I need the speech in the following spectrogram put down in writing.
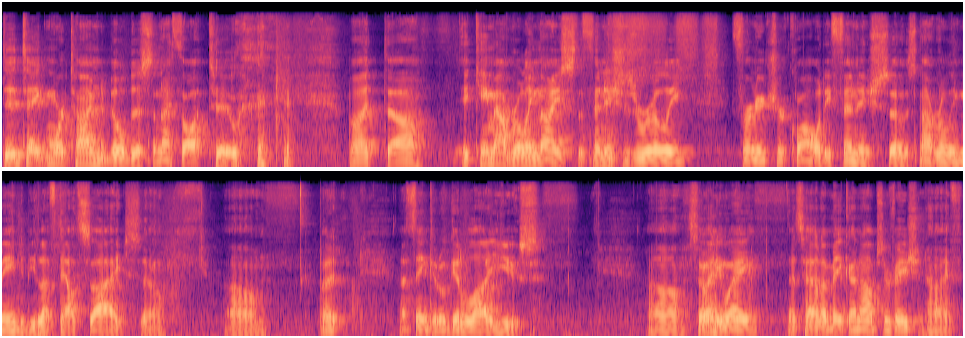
did take more time to build this than I thought too. but uh, it came out really nice. The finish is really furniture quality finish, so it's not really made to be left outside. So, um, but I think it'll get a lot of use. Uh, so anyway, that's how to make an observation hive.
